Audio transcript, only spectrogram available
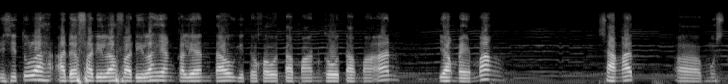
di situlah ada fadilah-fadilah yang kalian tahu gitu keutamaan-keutamaan yang memang sangat uh, mus,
